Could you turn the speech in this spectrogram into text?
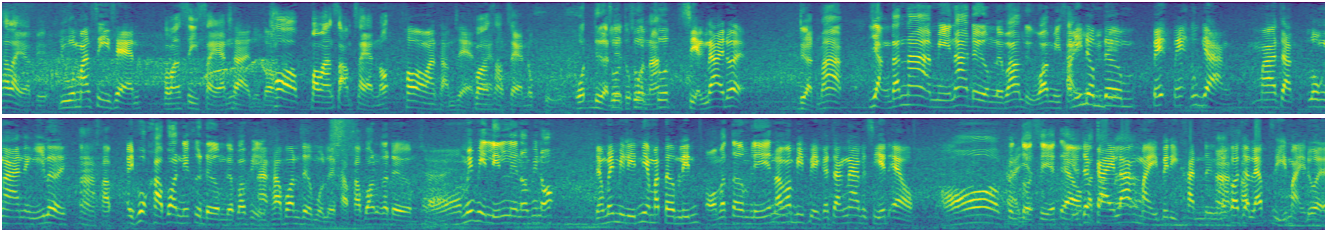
เท่าไหร่อะพี่ อยู่ประมาณ4 0 0 0 0นประมาณ4 0 0 0 0นใช่ถูกต้องท่อประมาณ3 0 0 0 0นเนาะท่อประมาณ3 0 0 0 0นประมาณ3 0 0 0 0นโอ้โหโคตรเดือดเลสุยดทุกสุคดนนะสุดเสียงได้ด้วยเดือดมาก อย่างด้านหน้ามีหน้าเดิมเลยป่ะหรือว่ามีใส่อันนี้ลยไหเดิมๆเป๊ะๆทุกอย่างมาจากโรงงานอย่างนี้เลยอ่าครับไอพวกคาร์บอนนี่คือเดิมเลยป่ะพี่อ่าคาร์บอนเดิมหมดเลยครับคาร์บอนก็เดิมใช่อ๋อไม่มีลิ้นเลยเนาะพี่เนาะ ยังไม่มีลิ้นเนี่ยมาเติมลิ้น อ๋อมาเติมลิ้นแล้วก็มีเปลี่ยนกระจังหน้าเป็น CSL อ๋อเป็นตัว CSL เดี๋ยวจะกลายร่างใหม่เป็นอีกคันหนึ่งอ่าแล้วก็ครัจะบแรปสีใหม่ด้วย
